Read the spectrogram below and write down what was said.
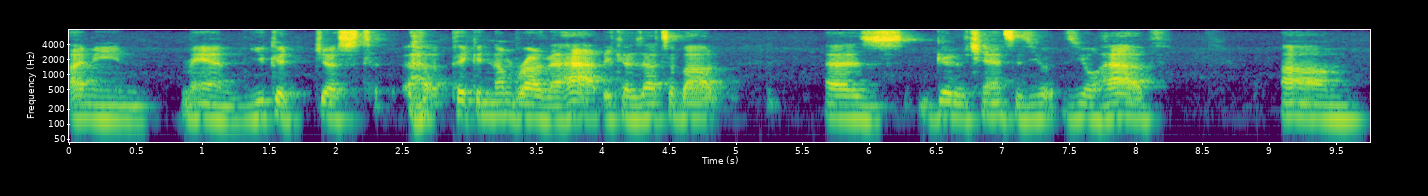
I mean, man, you could just uh, pick a number out of the hat because that's about as good a chance as, you, as you'll have. Um,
